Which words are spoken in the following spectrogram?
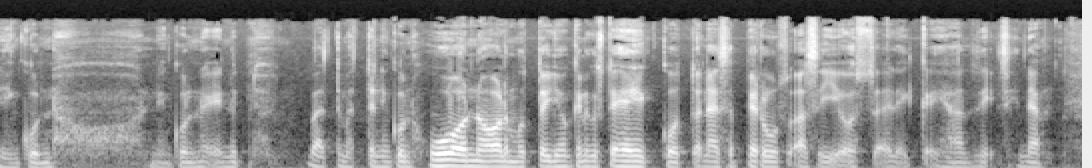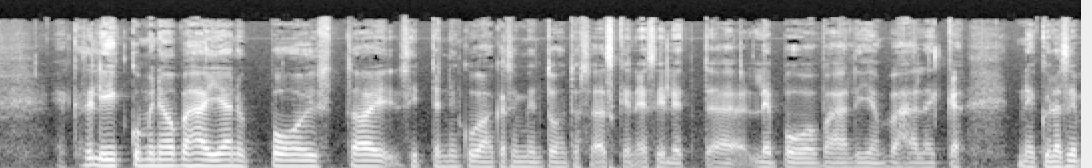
niin kuin niin kuin, ei nyt välttämättä niin kuin huonoa ole, mutta jonkinlaista heikkoutta näissä perusasioissa. Eli ihan siinä, ehkä se liikkuminen on vähän jäänyt pois, tai sitten niin kuin aikaisemmin toin tuossa äsken esille, että lepo on vähän liian vähän. Eli ne kyllä se,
